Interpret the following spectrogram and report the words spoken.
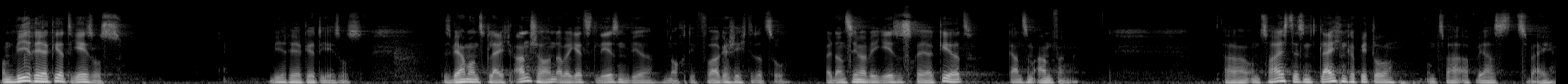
Und wie reagiert Jesus? Wie reagiert Jesus? Das werden wir uns gleich anschauen, aber jetzt lesen wir noch die Vorgeschichte dazu, weil dann sehen wir, wie Jesus reagiert, ganz am Anfang. Äh, und zwar ist es im gleichen Kapitel, und zwar ab Vers 2.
